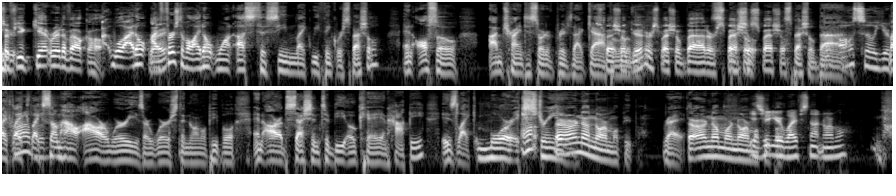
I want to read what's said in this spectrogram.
so if you get rid of alcohol, well, I don't. I, first of all, I don't want us to seem like we think we're special, and also, I'm trying to sort of bridge that gap. special little good bit. or special bad or special special. special bad. also, you're like like probably- like somehow our worries are worse than normal people, and our obsession to be okay and happy is like more extreme. There are no normal people. right. There are no more normal Is your, people. your wife's not normal? No.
